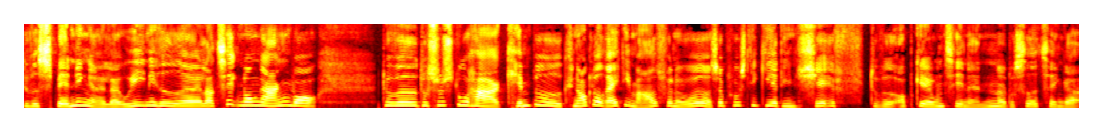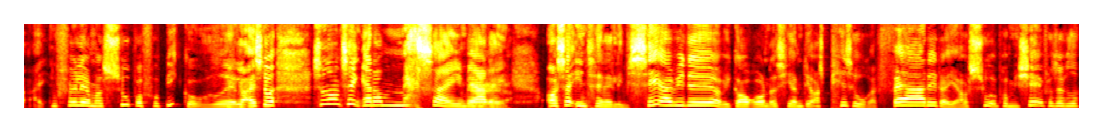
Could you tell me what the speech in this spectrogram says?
du ved, spændinger, eller uenigheder, eller ting nogle gange, hvor du ved, du synes, du har kæmpet, knoklet rigtig meget for noget, og så pludselig giver din chef, du ved, opgaven til en anden, og du sidder og tænker, ej, nu føler jeg mig super forbigået, eller altså, du ved, sådan nogle ting er der masser af i hverdag. Ja, ja. Og så internaliserer vi det, og vi går rundt og siger, at det er også pisse uretfærdigt, og jeg er også sur på min chef, og så videre.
